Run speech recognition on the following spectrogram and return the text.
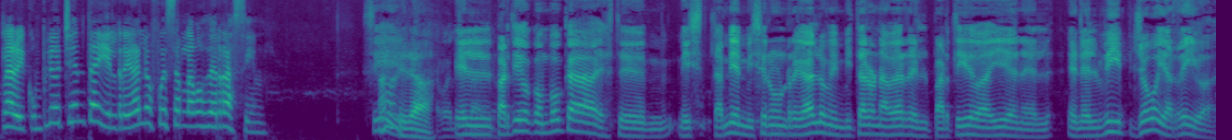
Claro, y cumplió 80 y el regalo fue ser la voz de Racing. Sí, Ah, el partido con Boca este, me también me hicieron un regalo, me invitaron a ver el partido ahí en el, en el VIP. Yo voy arriba,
